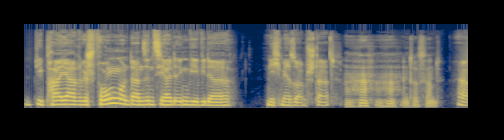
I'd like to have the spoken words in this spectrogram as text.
die paar Jahre gesprungen und dann sind sie halt irgendwie wieder nicht mehr so am Start. Aha, aha, interessant. Ja.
